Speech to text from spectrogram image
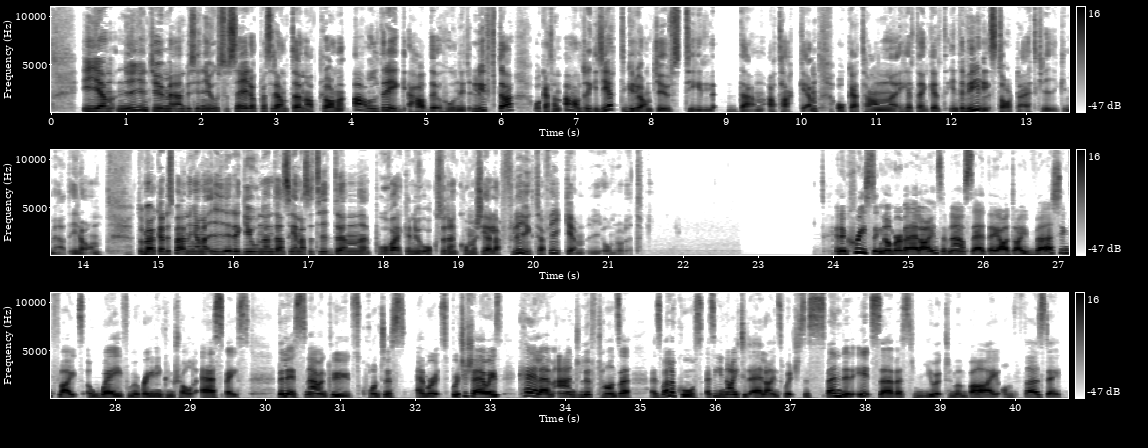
I en ny intervju med NBC News så säger dock presidenten att planen aldrig hade hunnit lyfta och att han aldrig gett grönt ljus till den attacken och att han helt enkelt inte vill starta ett krig med Iran. De ökade spänningarna i regionen den senaste tiden påverkar nu också den kommersiella flygtrafiken i området. An increasing number of airlines have now said they are diverting flights away from Iranian controlled airspace. The list now includes Qantas, Emirates, British Airways, KLM, and Lufthansa, as well, of course, as United Airlines, which suspended its service from Newark to Mumbai on Thursday.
